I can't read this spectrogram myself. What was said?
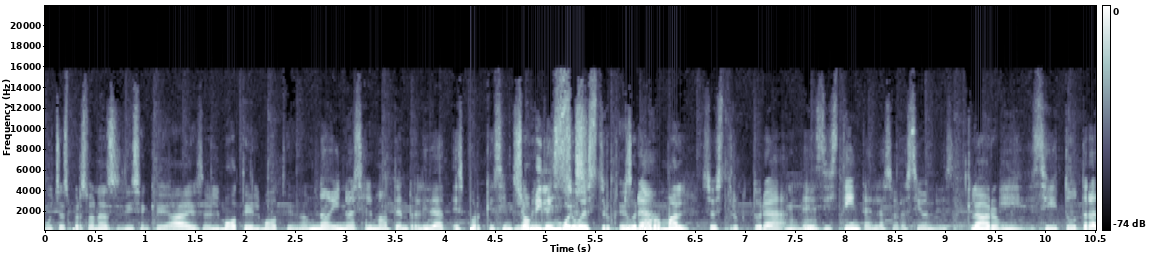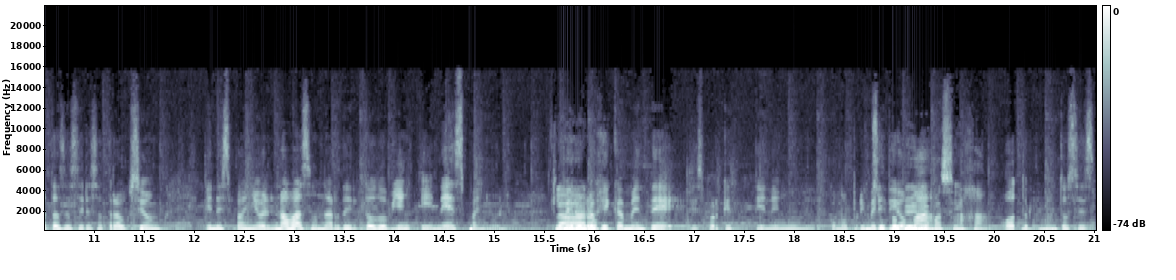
muchas personas dicen que, ah, es el mote, el mote, ¿no? No, y no es el mote en realidad, es porque simplemente su Es estructura, normal, su estructura es distinta en las oraciones. claro. Y si tú tratas de hacer esa traducción en español, no va a sonar del todo bien en español. Claro. Pero lógicamente es porque tienen como primer idioma, idioma, sí. ajá, otro. Entonces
